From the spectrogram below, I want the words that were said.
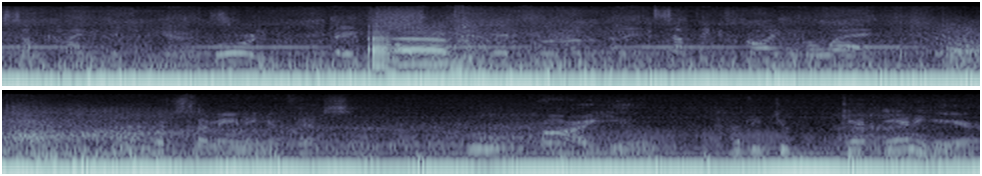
Some kind of interference. Gordon, stay Um. There. Something's drawing him away. What's the meaning of this? Who are you? How did you get in here?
